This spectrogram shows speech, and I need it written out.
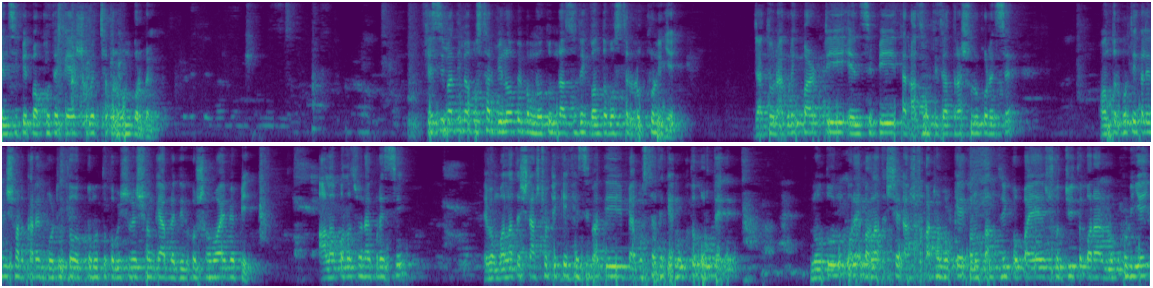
এনসিপির পক্ষ থেকে শুভেচ্ছা গ্রহণ করবেন। ফেসিবাদী ব্যবস্থার বিলোপ এবং নতুন রাজনৈতিক বন্দোবস্তের লক্ষ্য নিয়ে জাতীয় নাগরিক পার্টি, এনসিপি, তার রাজনৈতিক যাত্রা শুরু করেছে। অন্তর্বর্তীকালীন সরকারের গঠিত ঐক্যমত্য কমিশনের সঙ্গে আমরা দীর্ঘ সময় ব্যাপী আলাপ আলোচনা করেছি এবং বাংলাদেশ রাষ্ট্রটিকে ফেসিবাদী ব্যবস্থা থেকে মুক্ত করতে নতুন করে বাংলাদেশের রাষ্ট্র কাঠামোকে গণতান্ত্রিক উপায়ে সজ্জিত করার লক্ষ্য নিয়েই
